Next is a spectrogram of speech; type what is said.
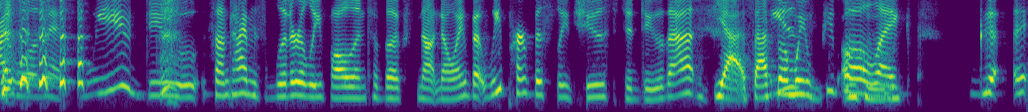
I will admit, we do sometimes literally fall into books not knowing, but we purposely choose to do that. Yes, that's when we people mhm. like uh,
